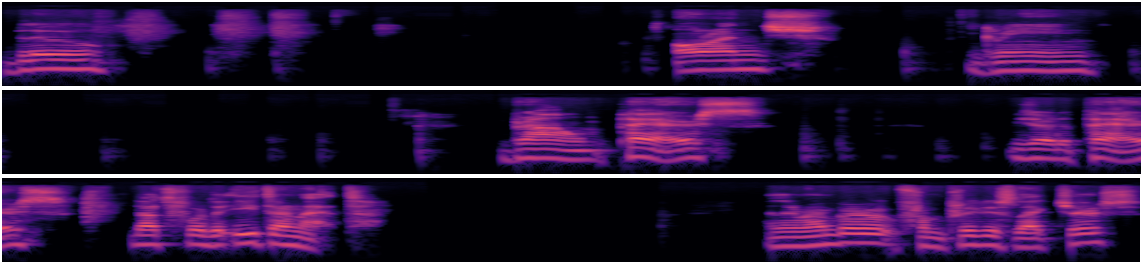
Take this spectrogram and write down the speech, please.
blue orange, green, brown pairs. These are the pairs. That's for the Ethernet. And remember from previous lectures,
